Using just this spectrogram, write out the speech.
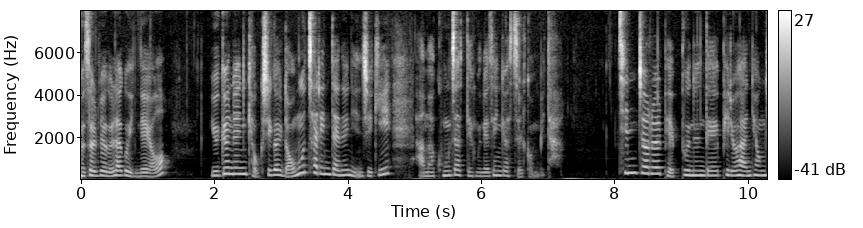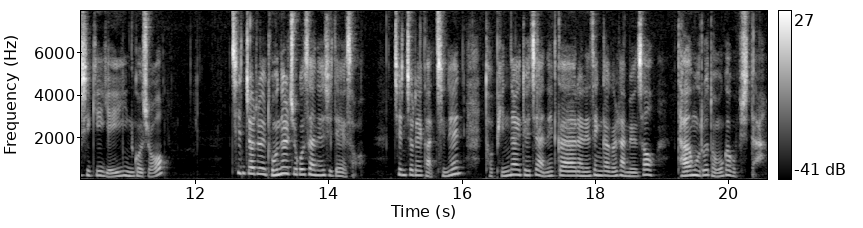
설명을 하고 있네요. 유교는 격식을 너무 차린다는 인식이 아마 공자 때문에 생겼을 겁니다. 친절을 베푸는 데 필요한 형식이 예의인 거죠. 친절을 돈을 주고 사는 시대에서 친절의 가치는 더 빛나야 되지 않을까라는 생각을 하면서 다음으로 넘어가 봅시다.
